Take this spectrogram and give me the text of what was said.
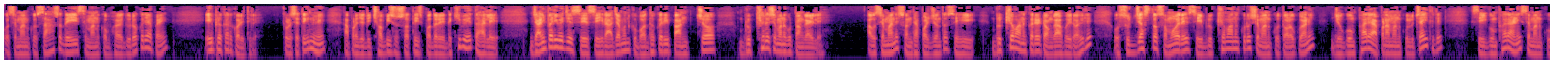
ଓ ସେମାନଙ୍କୁ ସାହସ ଦେଇ ସେମାନଙ୍କ ଭୟ ଦୂର କରିବା ପାଇଁ ଏହି ପ୍ରକାର କରିଥିଲେ। କେବଳ ସେତିକି ନୁହେଁ ଆପଣ ଯଦି ଛବିଶ ଓ ସତେଇଶ ପଦରେ ଦେଖିବେ ତାହେଲେ ଜାଣିପାରିବେ ଯେ ସେ ସେହି ରାଜାମାନଙ୍କୁ ବଦ୍ଧ କରି ପାଞ୍ଚ ବୃକ୍ଷରେ ସେମାନଙ୍କୁ ଟଙ୍ଗାଇଲେ। ଆଉ ସେମାନେ ସନ୍ଧ୍ୟା ପର୍ଯ୍ୟନ୍ତ ସେହି ବୃକ୍ଷମାନଙ୍କରେ ଟଙ୍ଗା ହୋଇ ରହିଲେ ଓ ସୂର୍ଯ୍ୟାସ୍ତ ସମୟରେ ସେହି ବୃକ୍ଷମାନଙ୍କରୁ ସେମାନଙ୍କୁ ତଳକୁ ଆଣି ଯେଉଁ ଗୁମ୍ଫାରେ ଆପଣାମାନଙ୍କୁ ଲୁଚାଇଥିଲେ ସେହି ଗୁମ୍ଫାରେ ଆଣି ସେମାନଙ୍କୁ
